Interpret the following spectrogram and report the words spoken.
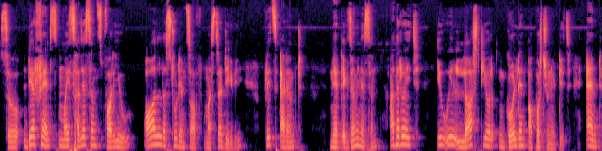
So, dear friends, my suggestions for you, all the students of master degree, please attempt NET examination. Otherwise, you will lost your golden opportunities and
